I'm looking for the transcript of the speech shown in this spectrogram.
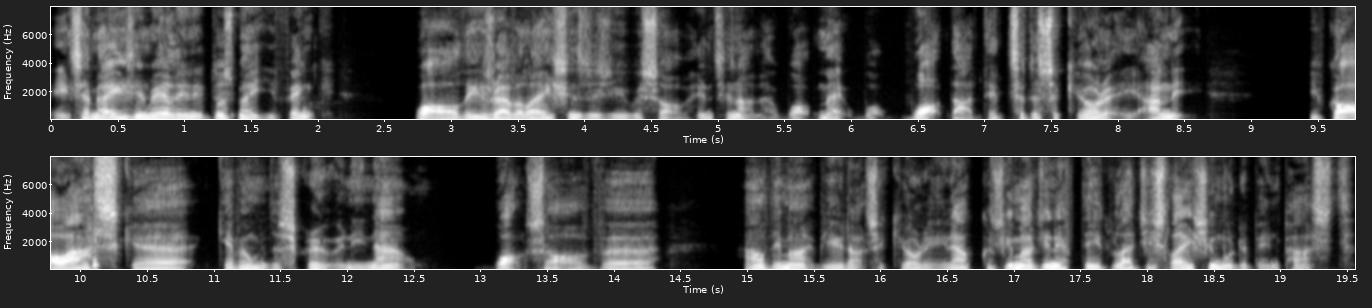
It's amazing, really, and it does make you think what all these revelations, as you were sort of hinting at there, what met, what what that did to the security, and it, you've got to ask, uh, given the scrutiny now, what sort of uh, how they might view that security now. Because you imagine if the legislation would have been passed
